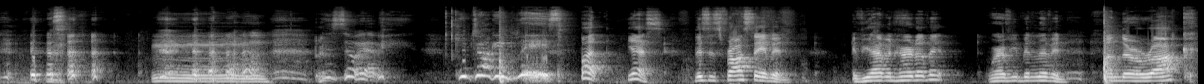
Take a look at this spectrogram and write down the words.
It's so heavy. Keep talking, please. But yes, this is Frosthaven. If you haven't heard of it, where have you been living? Under a rock?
